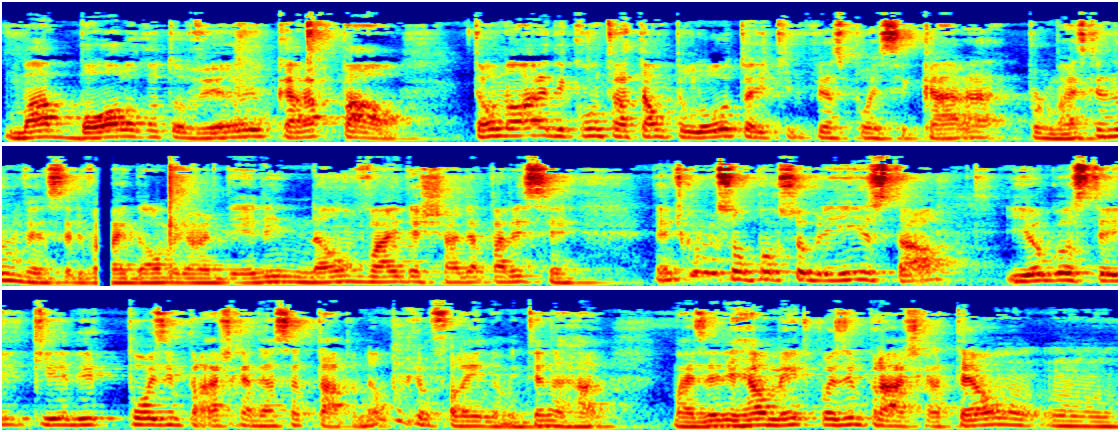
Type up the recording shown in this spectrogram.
uma bola o cotovelo e o cara pau. Então, na hora de contratar um piloto, a equipe pensa, pô, esse cara, por mais que ele não vença, ele vai dar o melhor dele e não vai deixar de aparecer. A gente conversou um pouco sobre isso e tal, e eu gostei que ele pôs em prática nessa etapa. Não porque eu falei, não entenda errado, mas ele realmente pôs em prática. Até um, um,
